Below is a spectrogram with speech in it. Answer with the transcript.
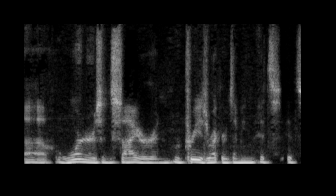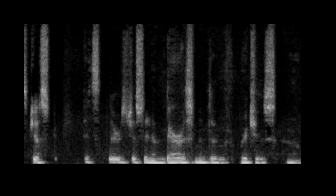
uh, Warner's and Sire and Reprise Records, I mean, it's it's just it's there's just an embarrassment of riches. Um,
